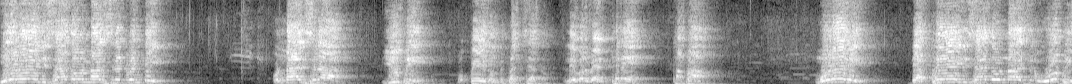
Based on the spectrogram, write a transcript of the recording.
ఇరవై ఐదు శాతం ఉండాల్సినటువంటి ఉండాల్సిన యూపీ ముప్పై ఐదు ఉంది పది శాతం. లివర్ వెంటనే తపా. మూడోది డెబ్బై ఐదు శాతం ఉండాల్సిన ఓపీ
